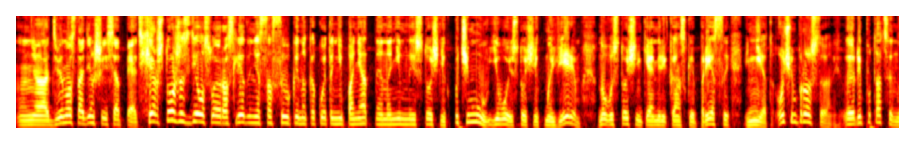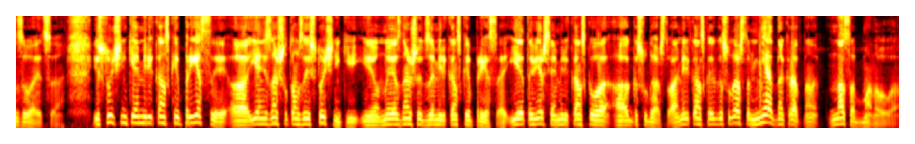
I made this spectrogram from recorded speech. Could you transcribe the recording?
9165. Херш тоже сделал свое расследование со ссылкой на какой-то непонятный анонимный источник. Почему в его источник мы верим, но в источнике американской прессы нет? Очень просто. Репутация называется. Источники американской прессы, а, я не знаю, что там за источники, и, но я знаю, что это за американская пресса. И это версия американского а, государства. Американское государство неоднократно нас обманывало.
